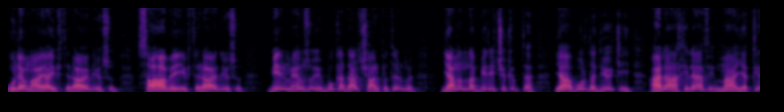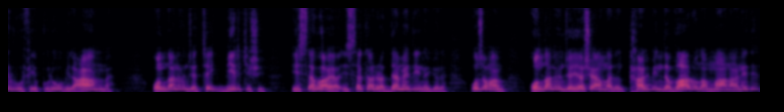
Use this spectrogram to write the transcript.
Ulemaya iftira ediyorsun. Sahabeyi iftira ediyorsun. Bir mevzuyu bu kadar çarpıtır mı? Yanında biri çıkıp da ya burada diyor ki ala hilafi ma yakirru fi kulubil amme. Ondan önce tek bir kişi istevaya, istakarra demediğine göre o zaman ondan önce yaşayanların kalbinde var olan mana nedir?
